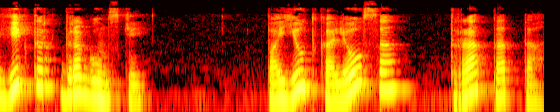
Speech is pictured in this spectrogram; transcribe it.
Виктор Драгунский. Поют колеса тра-та-та.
